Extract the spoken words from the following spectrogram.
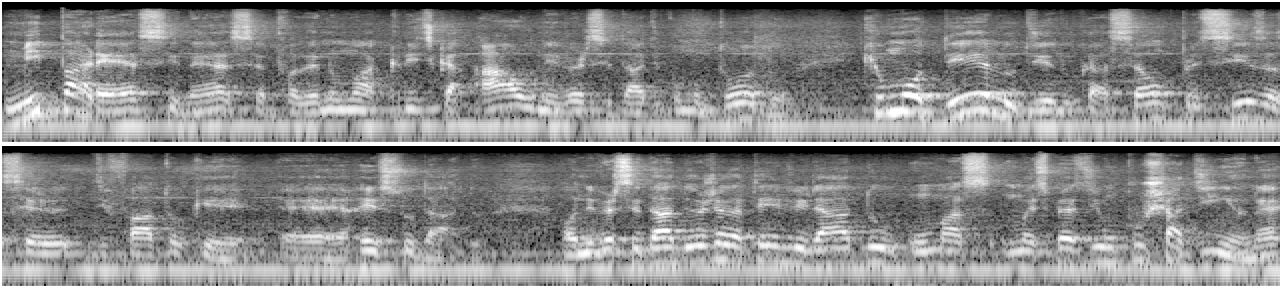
Me parece, né, fazendo uma crítica à universidade como um todo, que o modelo de educação precisa ser de fato o quê? É, reestudado. A universidade hoje já tem virado uma, uma espécie de um puxadinho, né?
